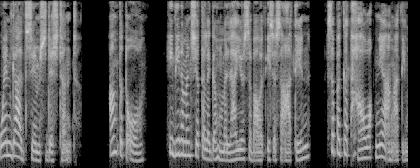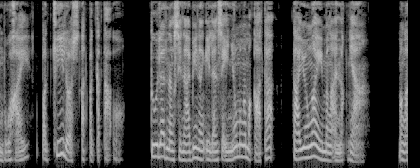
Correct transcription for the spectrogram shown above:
When God seems distant. Ang totoo, hindi naman siya talagang malayo sa bawat isa sa atin sapagkat hawak niya ang ating buhay, pagkilos at pagkatao. Tulad ng sinabi ng ilan sa inyong mga makata, tayo nga'y mga anak niya. Mga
